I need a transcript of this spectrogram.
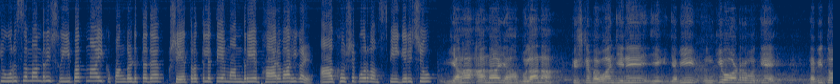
ടൂറിസം മന്ത്രി ശ്രീപദ് നായിക് പങ്കെടുത്തത് ക്ഷേത്രത്തിലെത്തിയ മന്ത്രിയെ ഭാരവാഹികൾ ആഘോഷപൂർവ്വം സ്വീകരിച്ചു यहाँ आना यहाँ बुलाना कृष्ण भगवान जी ने जी- जब भी उनकी ऑर्डर होती है तभी तो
